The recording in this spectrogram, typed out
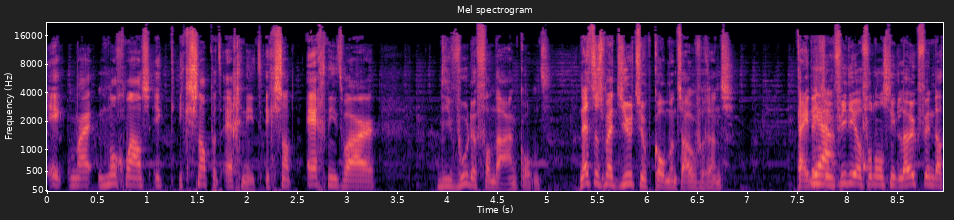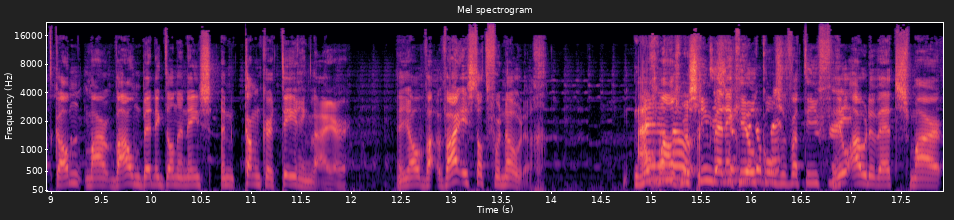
ik, maar nogmaals, ik, ik snap het echt niet. Ik snap echt niet waar die woede vandaan komt. Net als met YouTube comments overigens. Kijk, dat Ja. je een video van ons niet leuk vindt, dat kan. Maar waarom ben ik dan ineens een kankerteringleier? Weet je wel, wa- waar is dat voor nodig? Nogmaals, misschien ben ik heel conservatief, heel ouderwets, maar...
